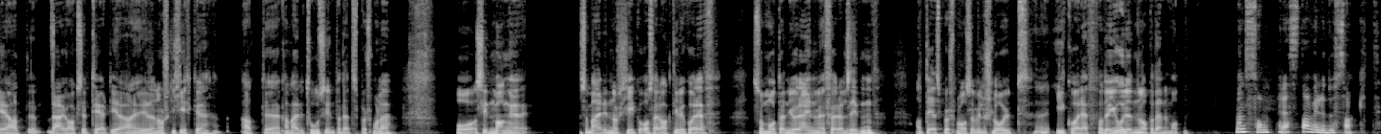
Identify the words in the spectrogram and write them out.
er at det er jo akseptert i, i Den norske kirke at det kan være to syn på dette spørsmålet. Og siden mange som er i Den norske kirke, også er aktive i KrF, så måtte en jo regne med før eller siden at det spørsmålet også ville slå ut eh, i KrF. Og det gjorde det nå på denne måten. Men som prest, da, ville du sagt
